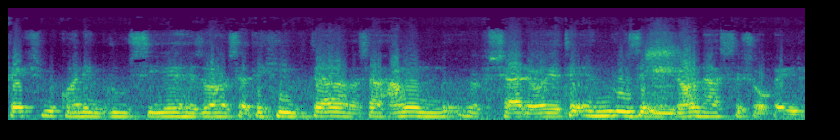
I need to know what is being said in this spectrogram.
فکر می‌کنیم روسیه 1917 مثلا همون شرایط امروز ایران هستش و غیره؟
